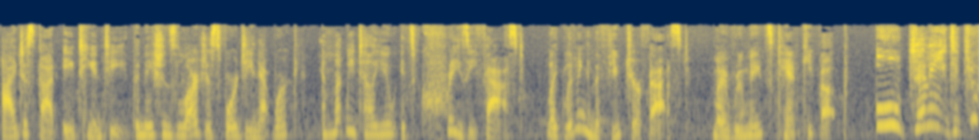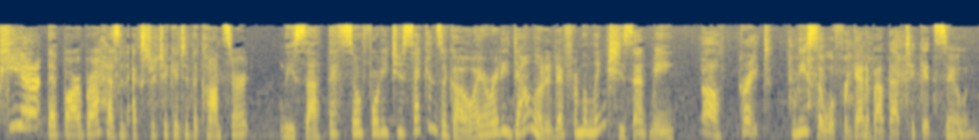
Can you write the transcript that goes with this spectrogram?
I just got AT&T, the nation's largest 4G network, and let me tell you, it's crazy fast. Like living in the future fast. My roommates can't keep up. Ooh, Jenny, did you hear? That Barbara has an extra ticket to the concert? Lisa, that's so 42 seconds ago. I already downloaded it from the link she sent me. Oh, great. Lisa will forget about that ticket soon.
